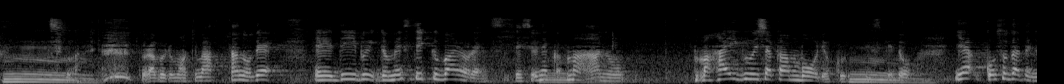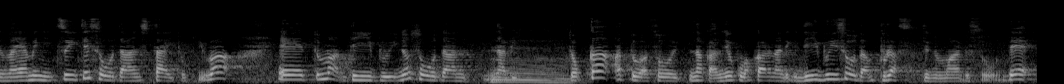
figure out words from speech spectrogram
トラブルも起きます。なので、えー DV ドメスティックバイオレンスですよね、まああのまあ、配偶者間暴力ですけど、いや子育ての悩みについて相談したい時は、えーとまあ、DV の相談ナビとかあとはそうなんかよくわからないんだけど DV 相談プラスっていうのもあるそうで、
